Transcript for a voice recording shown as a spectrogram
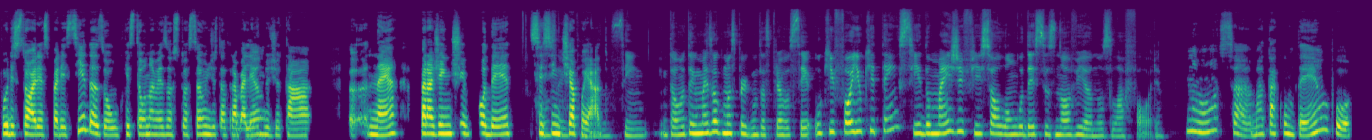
por histórias parecidas ou que estão na mesma situação de estar tá trabalhando, de estar, tá, né? Para a gente poder se Com sentir certeza, apoiado. Sim. Então, eu tenho mais algumas perguntas para você. O que foi o que tem sido mais difícil ao longo desses nove anos lá fora? Nossa, matar com tempo?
